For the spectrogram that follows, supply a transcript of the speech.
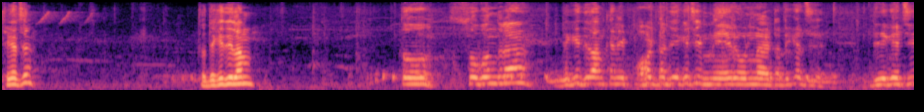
ঠিক আছে? তো দেখে দিলাম। তো সো বন্ধুরা, দেখিয়ে দিলাম এই পহরটা দিয়ে গেছি, মেয়ের অন্য একটা, ঠিক আছে? দিয়ে গেছি।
